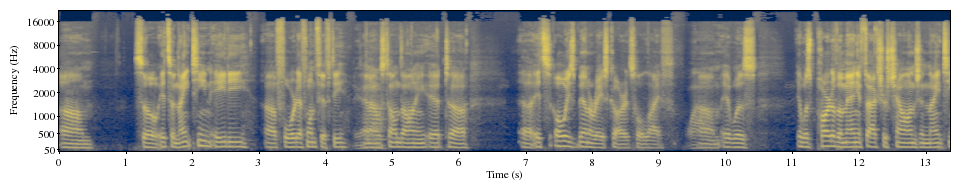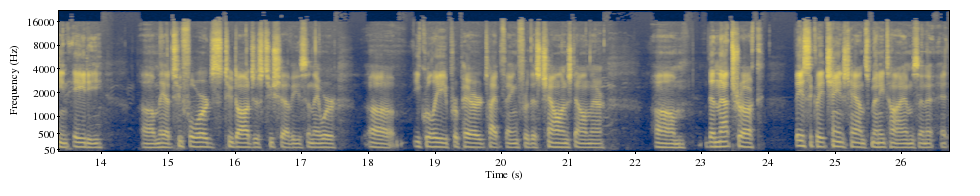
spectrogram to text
Um, so it's a 1980 uh, Ford F-150, and I was telling Donnie it. Uh, uh, it's always been a race car its whole life. Wow. Um, it was it was part of a manufacturer's challenge in 1980. Um, they had two Fords, two Dodges, two Chevys, and they were uh, equally prepared type thing for this challenge down there. Um, then that truck, basically, it changed hands many times, and it it,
